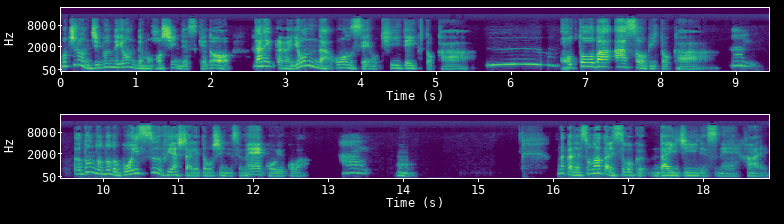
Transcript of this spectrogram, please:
もちろん自分で読んでも欲しいんですけど、誰かが読んだ音声を聞いていくとか、言葉遊びとか、はい。だからどんどんどんどん語彙数増やしてあげてほしいんですよね、こういう子は。はい。うん。なんかね、そのあたりすごく大事ですね。はい。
